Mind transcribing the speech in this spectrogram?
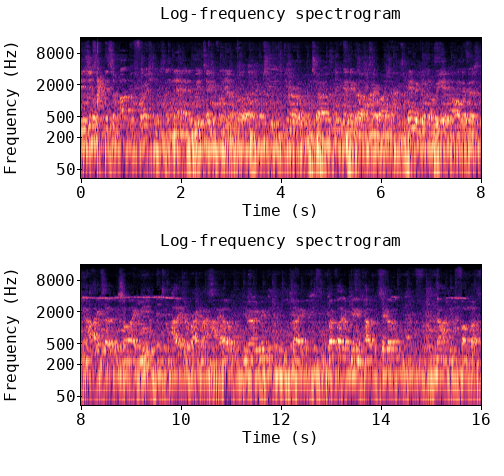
It's just, it's about the freshness, and then we'll take it from there. Indigo, indigo, yeah. And I like to, so like me, I like to ride my high up, you know what I mean? It's like, if I feel like I'm getting couch potato, nah, get the fuck up.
